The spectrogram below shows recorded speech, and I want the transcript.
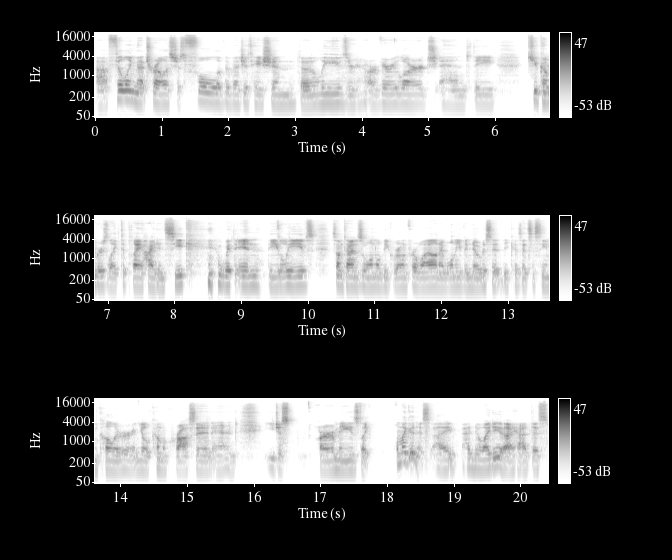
uh, filling that trellis just full of the vegetation. The leaves are, are very large, and the cucumbers like to play hide and seek within the leaves. Sometimes one will be grown for a while and I won't even notice it because it's the same color and you'll come across it and you just are amazed like, oh my goodness, I had no idea I had this,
